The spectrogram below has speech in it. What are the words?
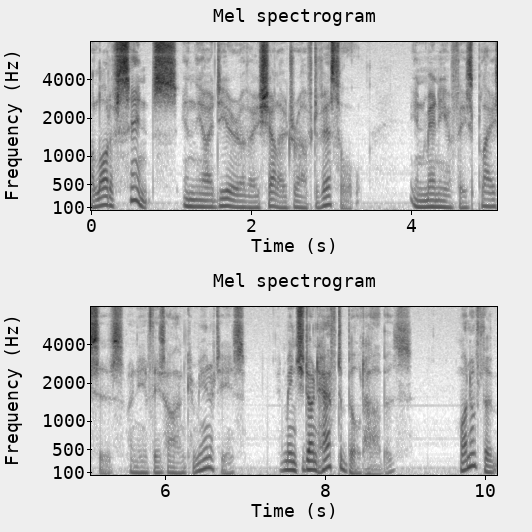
a lot of sense in the idea of a shallow draft vessel in many of these places, many of these island communities. It means you don't have to build harbours. One of the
